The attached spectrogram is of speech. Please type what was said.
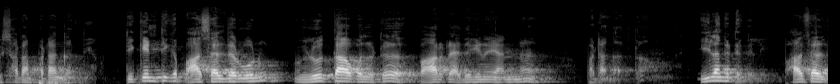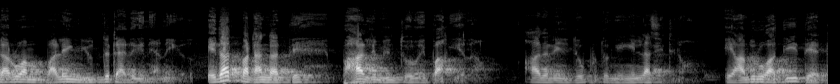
සටන් පටන් ගත්තය. ටිකෙන් ටික පාසැල් දරුවනු විරෝත්තාවපලට පාරට ඇදගෙන යන්න පටන් ගත්තා. ඊළඟට කළේ පාසැල් දරුවම් බලෙන් යුද්ධට ඇදගෙන යන එක. එදත් පටන් ගත්තේ පාර්ලිමෙන්තුවම එපා කියලා. ආදරී දුපුතුන්ගෙන් ඉල්ලා සිටිනවා. ඒ අඳුරු අතීතයට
